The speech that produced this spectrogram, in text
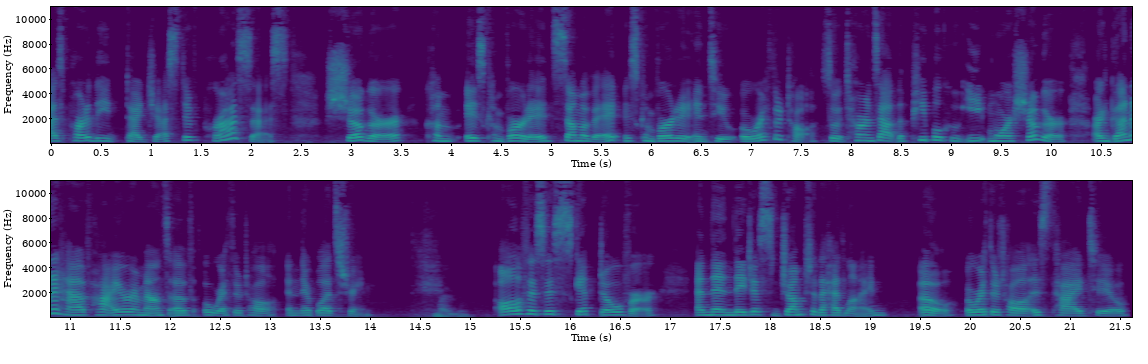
as part of the digestive process, sugar com- is converted, some of it is converted into erythritol. So it turns out the people who eat more sugar are gonna have higher amounts of erythritol in their bloodstream. All of this is skipped over and then they just jump to the headline. Oh, erythritol is tied to,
